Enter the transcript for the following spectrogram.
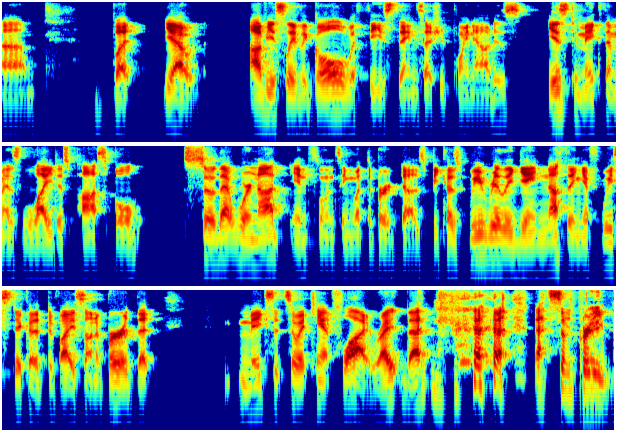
Um, but yeah, obviously the goal with these things, I should point out, is is to make them as light as possible so that we're not influencing what the bird does because we really gain nothing if we stick a device on a bird that makes it so it can't fly right? That that's some pretty right.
